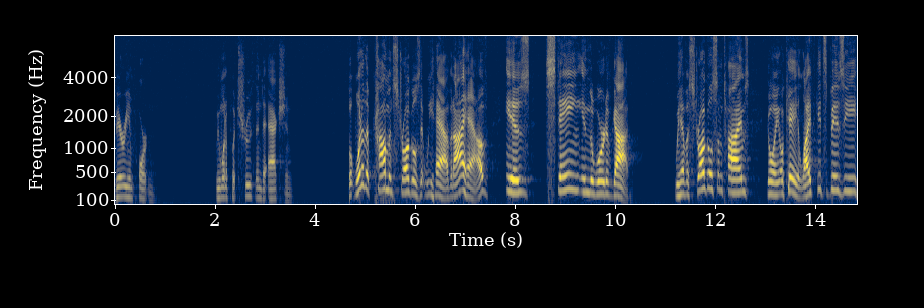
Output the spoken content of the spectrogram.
Very important. We want to put truth into action. But one of the common struggles that we have, and I have, is staying in the Word of God. We have a struggle sometimes going, okay, life gets busy.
